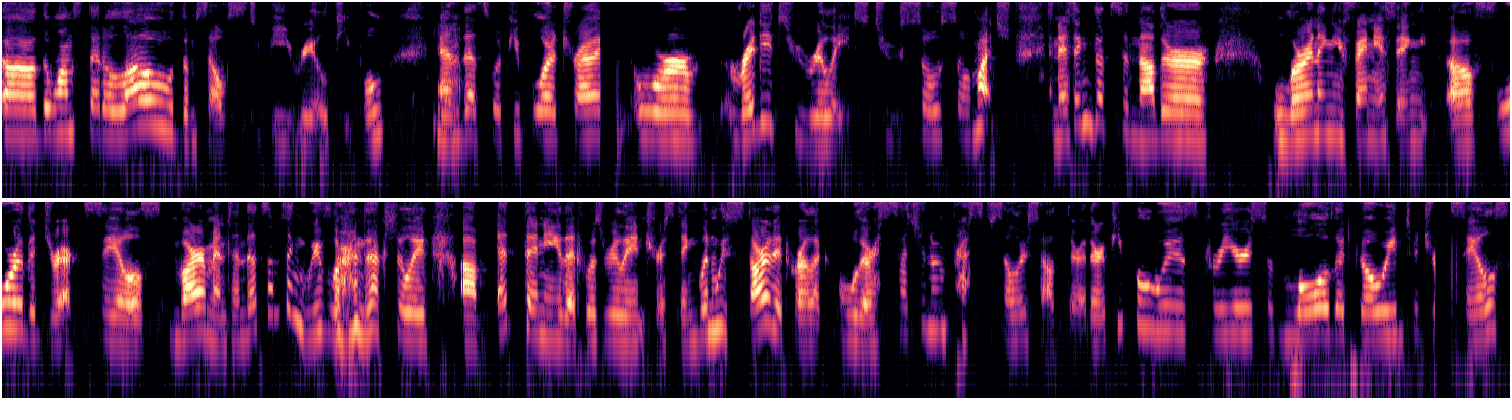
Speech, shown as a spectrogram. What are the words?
uh, the ones that allow themselves to be real people, yeah. and that's what people are trying or ready to relate to so so much. And I think that's another learning, if anything, uh, for the direct sales environment. And that's something we've learned actually um, at Penny that was really interesting. When we started, we're like, oh, there are such an impressive sellers out there. There are people with careers in law that go into direct sales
